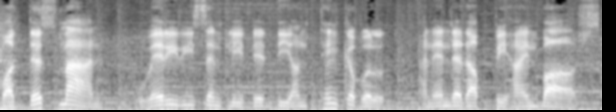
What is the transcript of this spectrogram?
But this man very recently did the unthinkable and ended up behind bars.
